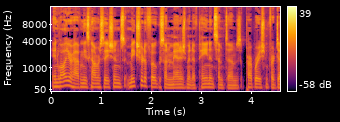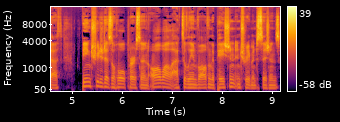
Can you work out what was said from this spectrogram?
And while you're having these conversations, make sure to focus on management of pain and symptoms, preparation for death, being treated as a whole person, all while actively involving the patient in treatment decisions,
